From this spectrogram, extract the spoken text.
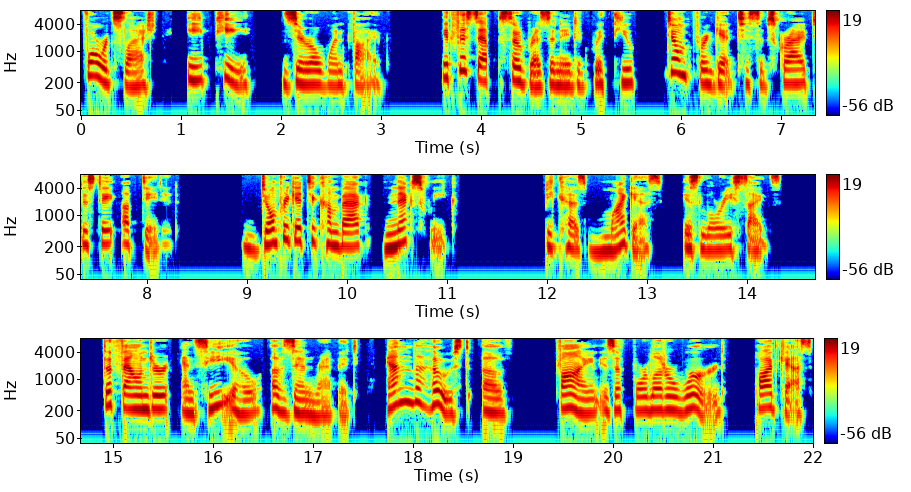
forward slash EP015. If this episode resonated with you, don't forget to subscribe to stay updated. Don't forget to come back next week because my guest is Lori Seitz, the founder and CEO of ZenRapid and the host of Fine is a four letter word podcast.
